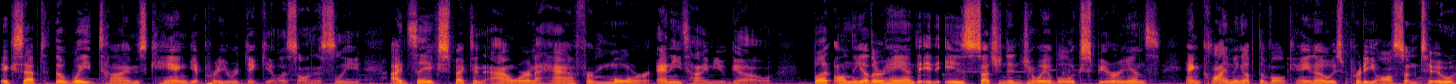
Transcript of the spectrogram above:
Except the wait times can get pretty ridiculous, honestly. I'd say expect an hour and a half or more anytime you go. But on the other hand, it is such an enjoyable experience, and climbing up the volcano is pretty awesome too,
